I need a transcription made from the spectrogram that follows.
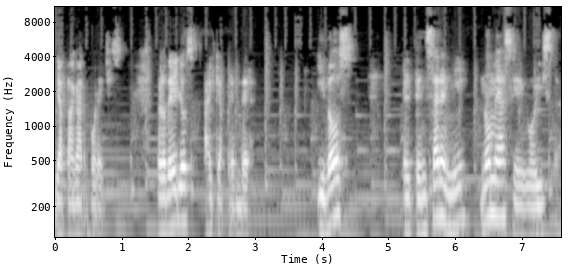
y a pagar por ellos, pero de ellos hay que aprender. Y dos, el pensar en mí no me hace egoísta,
